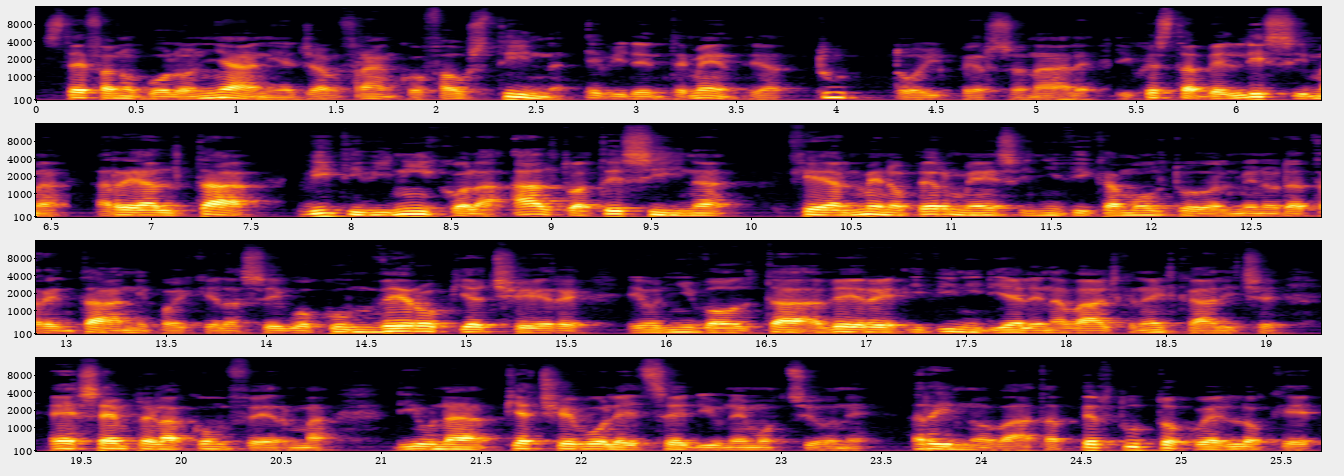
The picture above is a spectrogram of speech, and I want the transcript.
Stefano Bolognani e Gianfranco Faustin, evidentemente a tutto il personale di questa bellissima realtà vitivinicola alto atesina che almeno per me significa molto almeno da 30 anni, poiché la seguo con vero piacere e ogni volta avere i vini di Elena Valk nel calice è sempre la conferma di una piacevolezza e di un'emozione rinnovata per tutto quello che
